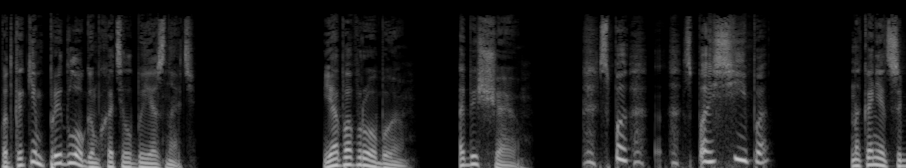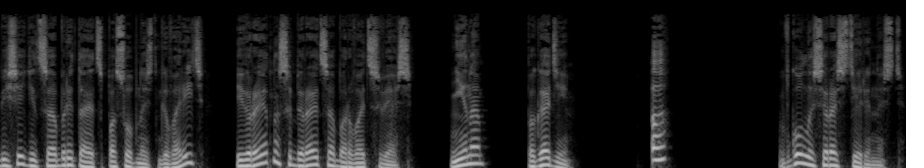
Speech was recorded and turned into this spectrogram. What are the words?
Под каким предлогом хотел бы я знать? Я попробую. Обещаю. Спа спасибо. Наконец собеседница обретает способность говорить и, вероятно, собирается оборвать связь. «Нина, погоди». «А?» В голосе растерянность.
